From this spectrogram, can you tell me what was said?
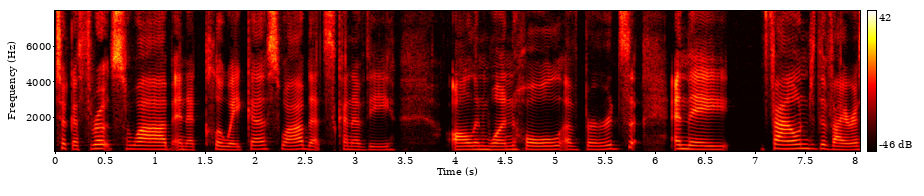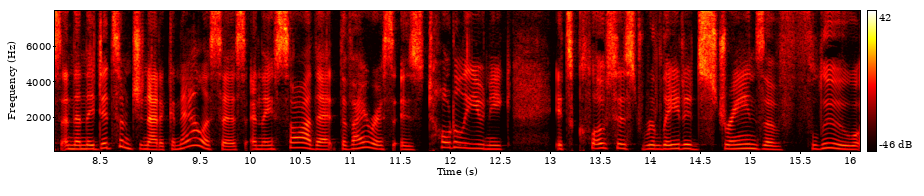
took a throat swab and a cloaca swab, that's kind of the all in one hole of birds, and they found the virus and then they did some genetic analysis and they saw that the virus is totally unique. Its closest related strains of flu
